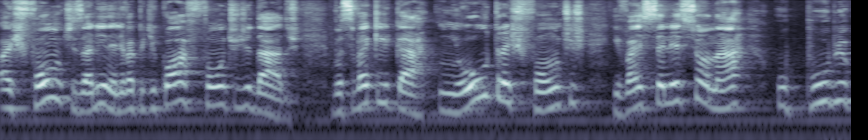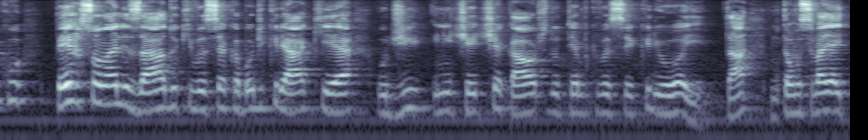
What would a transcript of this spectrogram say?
as fontes ali, né, ele vai pedir qual a fonte de dados. Você vai clicar em outras fontes e vai selecionar o público personalizado que você acabou de criar, que é o de Initiate Checkout do tempo que você criou aí, tá? Então você vai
